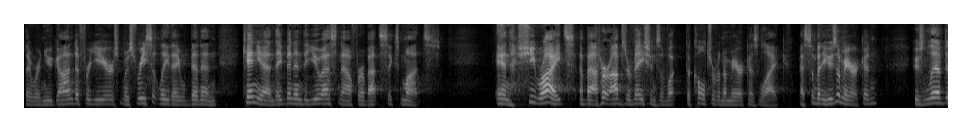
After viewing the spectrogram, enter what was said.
they were in Uganda for years. Most recently, they've been in Kenya, and they've been in the U.S. now for about six months. And she writes about her observations of what the culture of America is like. As somebody who's American, who's lived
